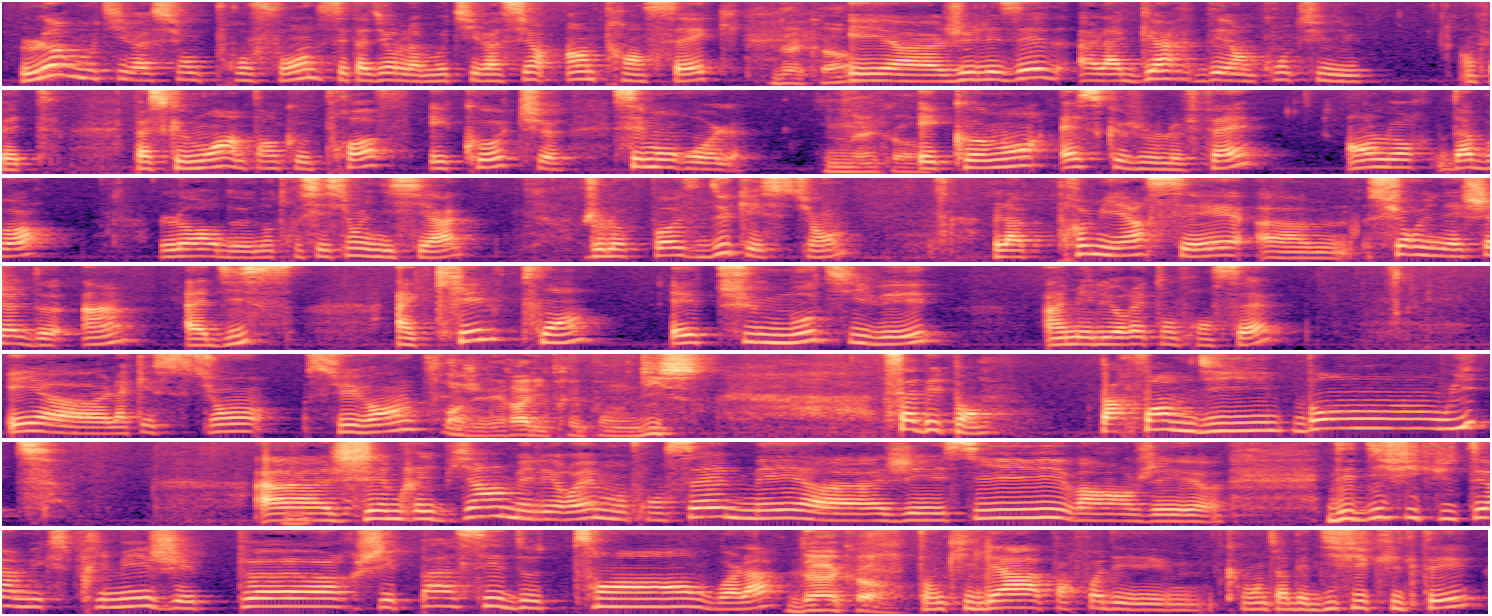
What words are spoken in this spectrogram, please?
leur motivation profonde, c'est-à-dire la motivation intrinsèque. Et euh, je les aide à la garder en continu, en fait. Parce que moi, en tant que prof et coach, c'est mon rôle. Et comment est-ce que je le fais? En leur, d'abord, lors de notre session initiale, je leur pose deux questions. La première, c'est euh, sur une échelle de 1 à 10, à quel point es-tu motivé à améliorer ton français? Et euh, la question suivante. En général, ils te répondent 10. Ça dépend. Parfois, on me dit, bon, 8. Euh. J'aimerais bien améliorer mon français, mais j'ai si, j'ai des difficultés à m'exprimer, j'ai peur, j'ai pas assez de temps, voilà. D'accord. Donc il y a parfois des, comment dire, des difficultés.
